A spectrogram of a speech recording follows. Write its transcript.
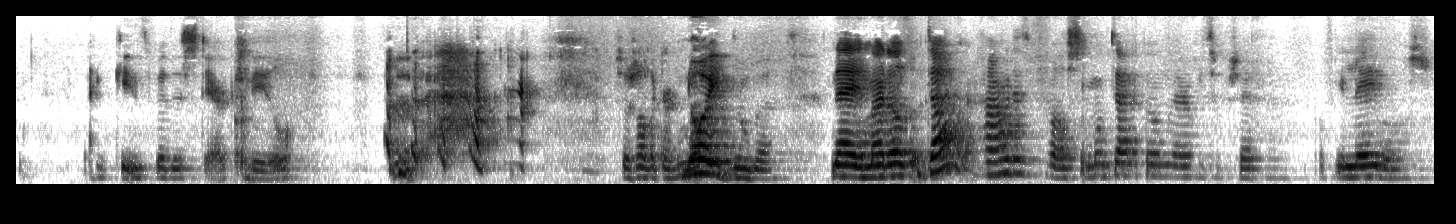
mijn kind met een sterke wil. Zo zal ik er nooit noemen. Nee, maar dat daar houden we dit vast. Ik moet dadelijk ook nog iets op zeggen. Over die labels.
